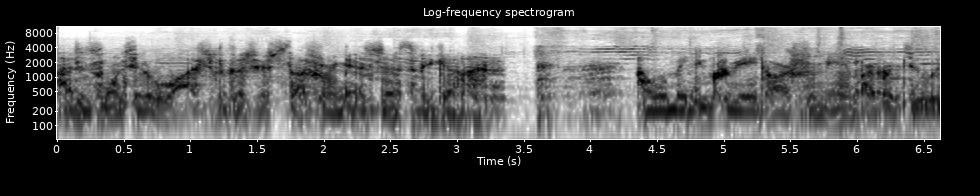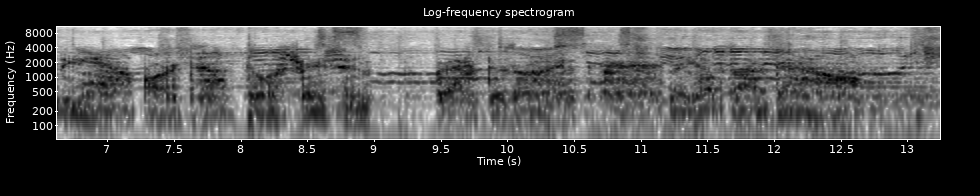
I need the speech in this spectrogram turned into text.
I just want you to watch because your suffering has just begun. I will make you create art for me in perpetuity. Art, illustration, graphic design, the upside down.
